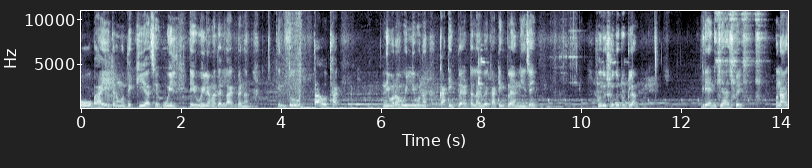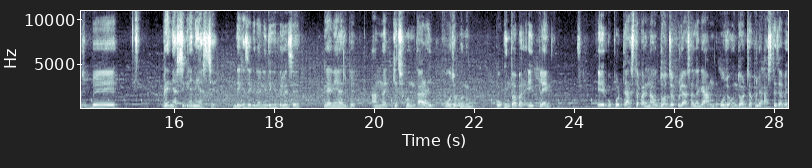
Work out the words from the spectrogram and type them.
ও ভাই, এটার মধ্যে কি আছে? হুইল। এই হুইল আমাদের লাগবে না। কিন্তু তাও থাক, নিব না হুইল, নিব না। কাটিং প্লেয়ারটা লাগবে কাটিং প্লেয়ার নিয়ে যাই। শুধু শুধু ঢুকলাম। গ্র্যানি কি আসবে? ও না, আসবে। গ্র্যানি আসছে গ্র্যানি আসছে। দেখেছে গ্র্যানি দেখে ফেলেছে। গ্র্যানি আসবে। আমরা কিছুক্ষণ দাঁড়াই। ও যখন, ও কিন্তু আবার এই প্ল্যাঙ্ক এর উপর দিয়ে আসতে পারে না। ও দরজা খুলে আসা লাগে। ও যখন দরজা খুলে আসতে যাবে,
